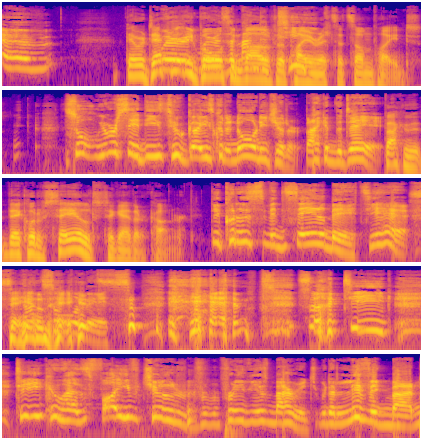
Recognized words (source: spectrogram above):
Um. they were definitely Where- both involved with Teague- pirates at some point. So we were saying these two guys could have known each other back in the day. back in the, they could have sailed together, Connor. They could have been sailmates, yeah. Sailmates. so Teague, Teague, who has five children from a previous marriage with a living man.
